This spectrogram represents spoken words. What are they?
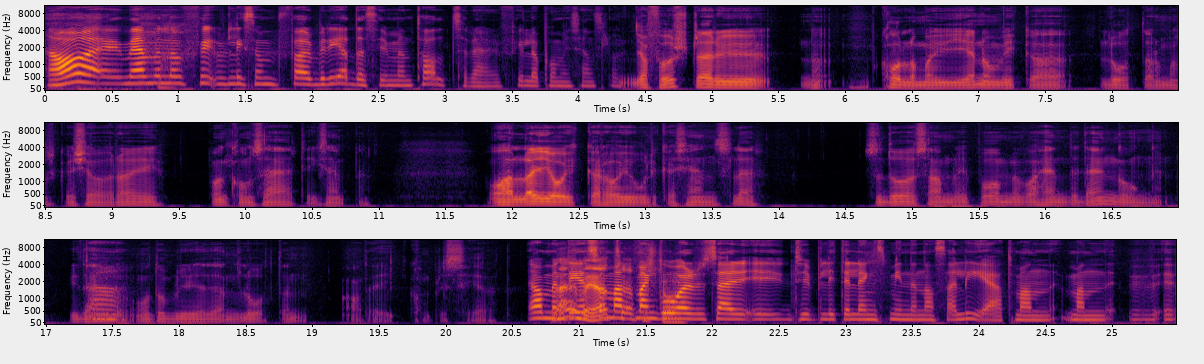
Ja, nej men att liksom förbereda sig mentalt sådär, fylla på med känslor. Ja först är det ju, kollar man ju igenom vilka låtar man ska köra i, på en konsert till exempel. Och alla jojkar har ju olika känslor. Så då samlar vi på med vad hände den gången? I den Ja. och då blir det den låten, ja det är komplicerat. Ja men Nej, det är men som att man förstår. går så här, typ lite längs minnenas allé, att man, man eh,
